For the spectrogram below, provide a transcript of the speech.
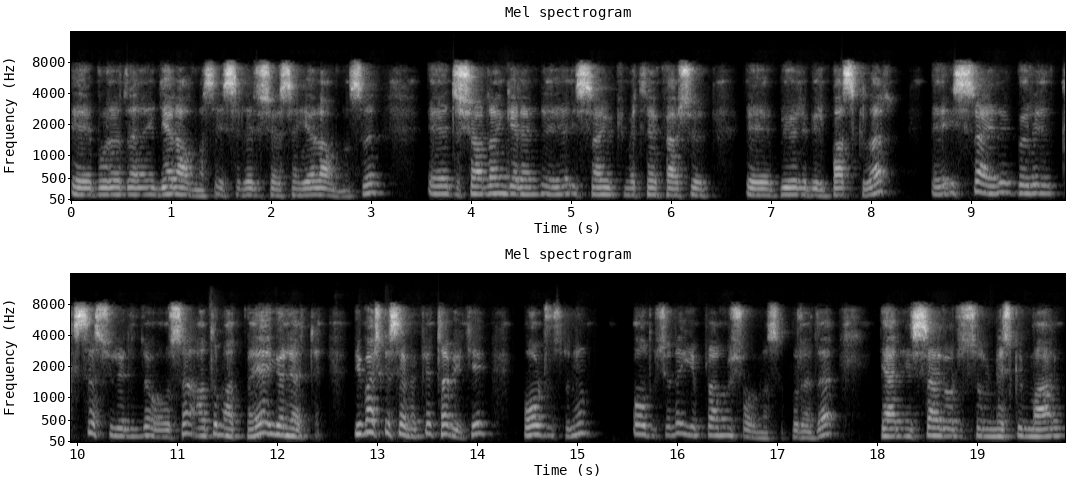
e, burada yer alması, esirler içerisinde yer alması, e, dışarıdan gelen İsrail hükümetine karşı böyle bir baskılar e, İsrail'i böyle kısa süreli de olsa adım atmaya yöneltti. Bir başka sebep de tabii ki ordusunun oldukça da yıpranmış olması burada. Yani İsrail ordusunun meskul muha-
